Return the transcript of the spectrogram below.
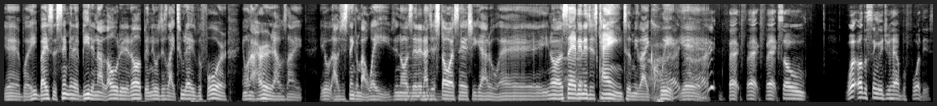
Yeah, but he basically sent me that beat, and I loaded it up, and it was just like two days before. And when I heard it, I was like. Was, I was just thinking about waves, you know what I'm saying? And I just started mm-hmm. saying she got away, you know what I'm saying? Then it just came to me like quick, Alright, yeah. Fact, fact, fact. So, what other single did you have before this?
